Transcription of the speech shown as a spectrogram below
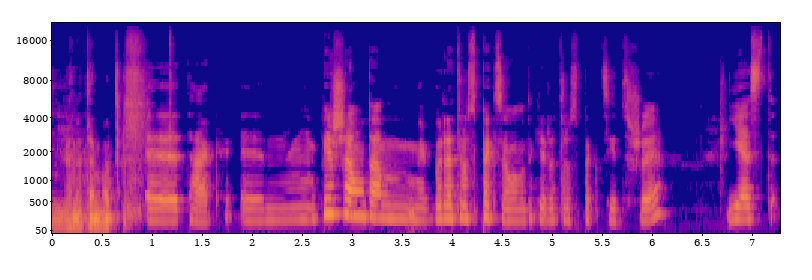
Ulubiony temat. E, tak. Ym, pierwszą tam jakby retrospekcją, mamy takie retrospekcje trzy, jest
